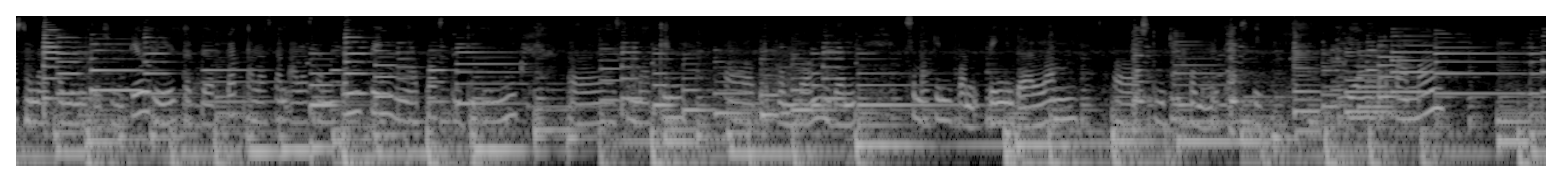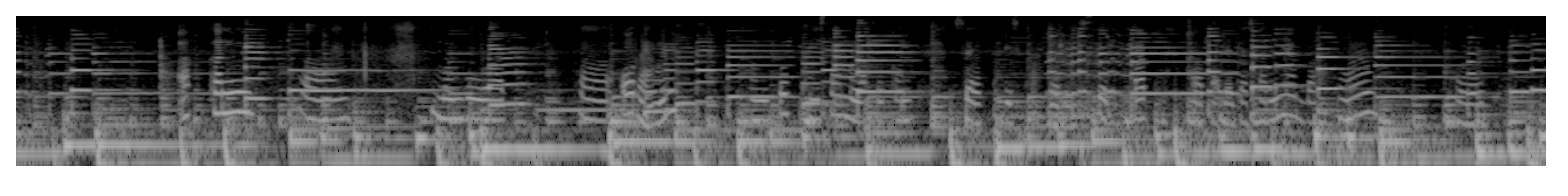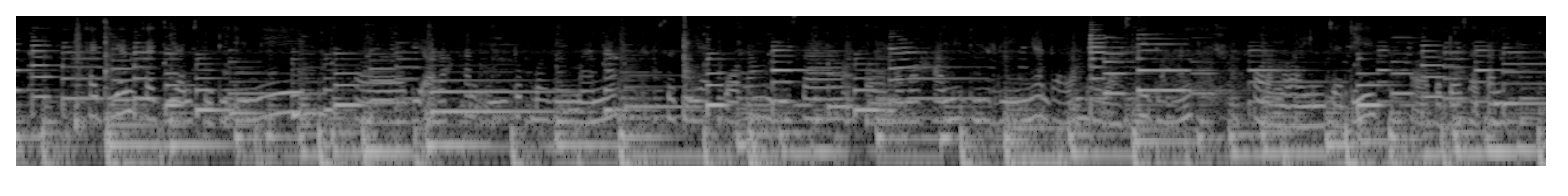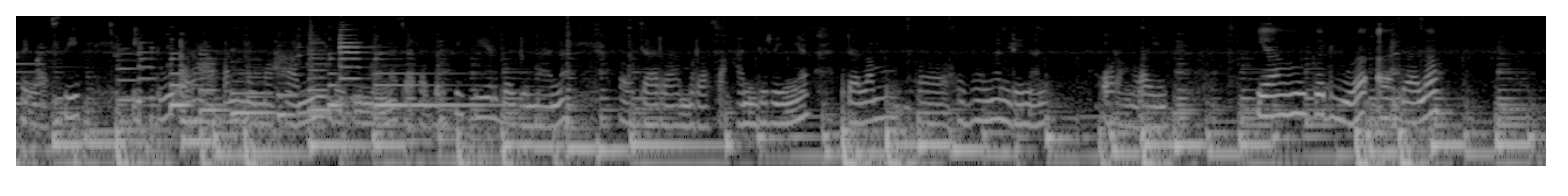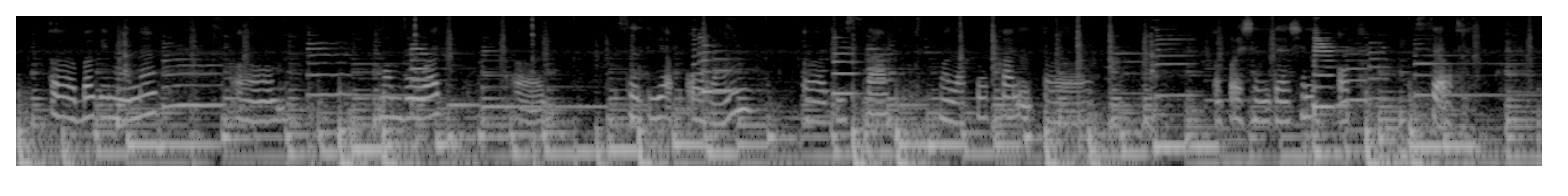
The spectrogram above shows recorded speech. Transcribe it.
interpersonal communication theory, terdapat alasan-alasan penting mengapa studi ini uh, semakin uh, berkembang dan semakin penting dalam uh, studi komunikasi. Yang pertama akan uh, membuat uh, orang untuk bisa melakukan self discovery kajian-kajian studi ini uh, diarahkan untuk bagaimana setiap orang bisa uh, memahami dirinya dalam relasi dengan orang lain jadi uh, berdasarkan relasi itu orang akan memahami bagaimana cara berpikir bagaimana uh, cara merasakan dirinya dalam uh, hubungan dengan orang lain. Yang kedua adalah uh, bagaimana uh, membuat uh, setiap orang uh, bisa melakukan uh, a presentation of self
